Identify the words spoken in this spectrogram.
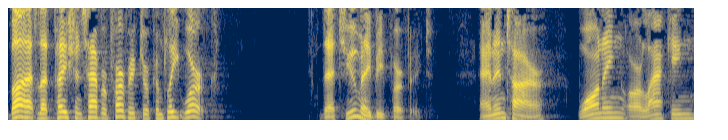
But let patience have her perfect or complete work, that you may be perfect and entire, wanting or lacking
